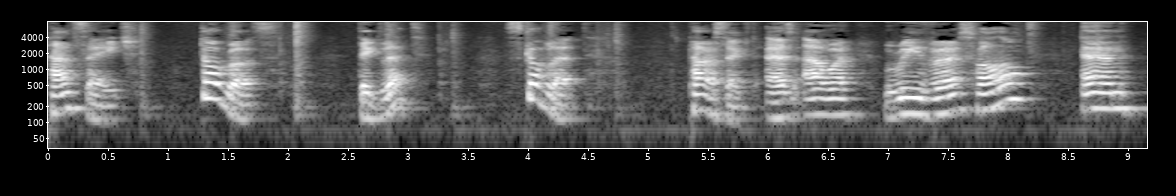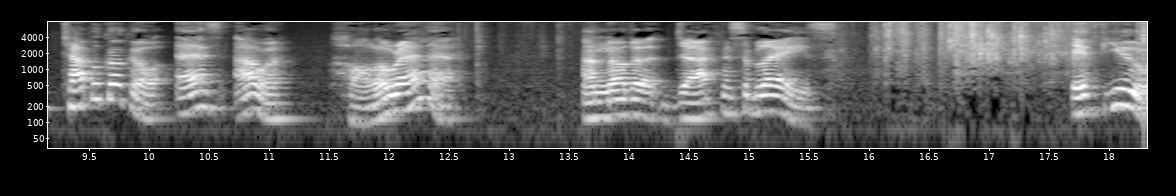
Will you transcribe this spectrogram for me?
Pansage, Tauros, Diglett, Skwovet, Parasect as our reverse holo, and Tapu Koko as our holo rare. Another Darkness Ablaze. If you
